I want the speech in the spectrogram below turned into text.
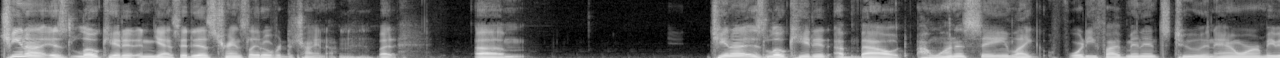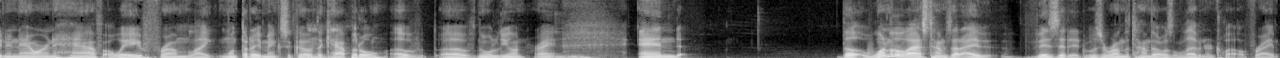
China is located, and yes, it does translate over to China. Mm-hmm. But um, China is located about I want to say like forty five minutes to an hour, maybe an hour and a half away from like Monterrey, Mexico, the mm-hmm. capital of of Nuevo Leon, right? Mm-hmm. And the one of the last times that I visited was around the time that I was 11 or 12, right?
